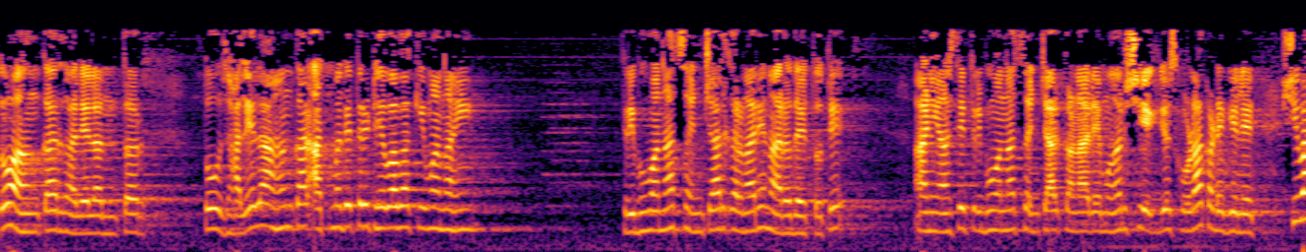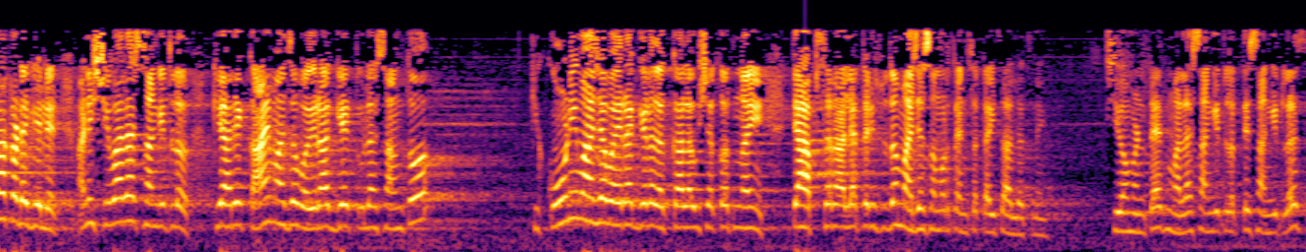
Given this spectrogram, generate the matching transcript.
तो अहंकार झालेल्यानंतर तो झालेला अहंकार आतमध्ये तरी ठेवावा किंवा नाही? त्रिभुवनात संचार करणारे नारद येत होते आणि असे त्रिभुवनात संचार करणारे महर्षी एक दिवस कोणाकडे गेलेत? शिवाकडे गेलेत. आणि शिवालाच सांगितलं की अरे काय माझं वैराग्य आहे? तुला सांगतो की कोणी माझ्या वैराग्याला धक्का लावू शकत नाही त्या अप्सरा आल्या तरी सुद्धा माझ्यासमोर त्यांचं काही चालत नाही. शिव म्हणतायत मला सांगितलं ते सांगितलंच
